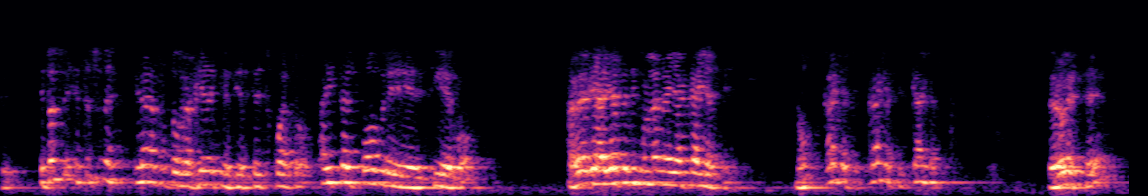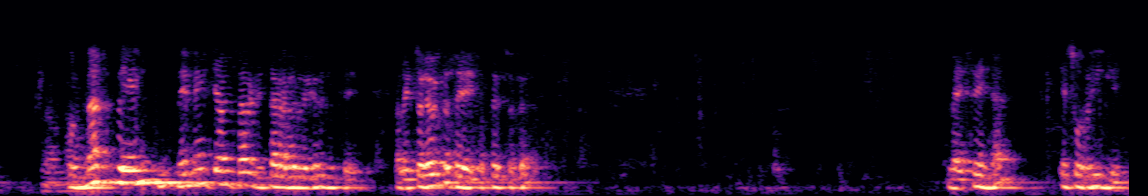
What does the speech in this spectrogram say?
Sí. Entonces, esta es una clara fotografía de Eclesiastés 4. Ahí está el pobre ciego. A ver, ya, ya te dimos lana, ya cállate. No, cállate, cállate, cállate. Pero este, con más ven- vehemencia vamos a gritar, a ver, regresense a la historia. Ahorita te contesto, ¿verdad? La escena es horrible.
